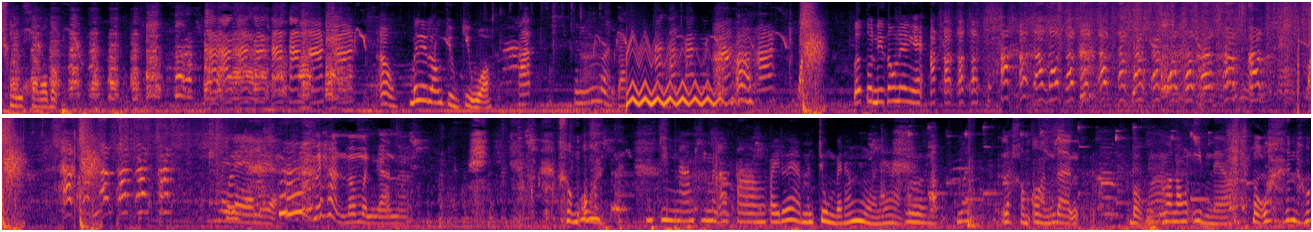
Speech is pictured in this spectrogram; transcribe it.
ชูคอแบบเอ้าไม่ได้ลองกิ้วกิ้วเหรอครับมันไม่เหมือนกันแล้วตัวนี้ต้องเรียกไงอักอักอักอักอักไม่แลเลยอะไม่หันมาเหมือนกันนะ ขำอ่อนมันกินน้ำทีมันเอาตางไปด้วยอะ มันจุ่มไปทั้งหัวเลยอะมันแล้วขำอ่อนแต่บอกว่าว่าน้องอิ่มแล้ว บอกว่าน้อง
